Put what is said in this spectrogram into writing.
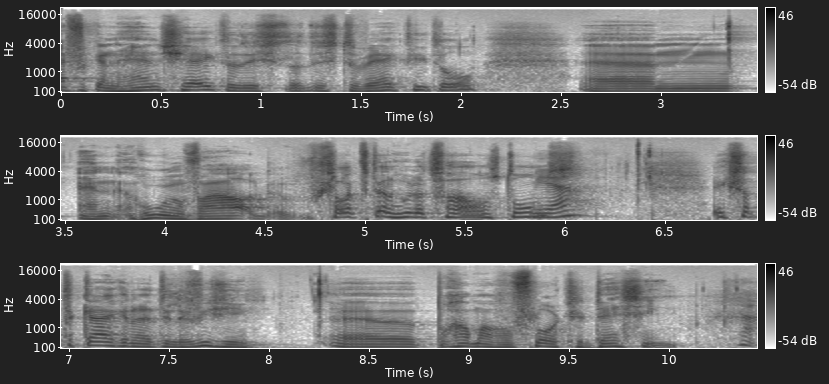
African Handshake, dat is, dat is de werktitel. Ehm, en hoe een verhaal. Zal ik vertellen hoe dat verhaal ontstond? Ja? Ik zat te kijken naar de televisie. Eh, programma van Floortje Dessing. Ja.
